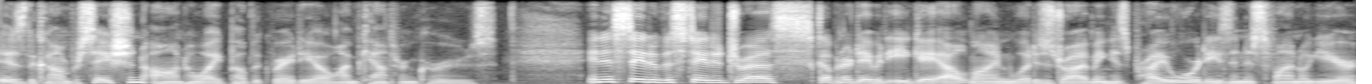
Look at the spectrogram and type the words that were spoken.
This is The Conversation on Hawaii Public Radio. I'm Catherine Cruz. In his State of the State address, Governor David Ige outlined what is driving his priorities in his final year.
